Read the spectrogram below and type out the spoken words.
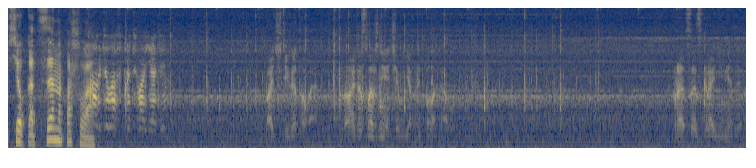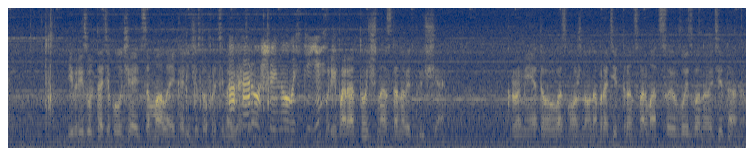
Все, катсцена пошла. Как дела с противоядием? Почти готово. Но это сложнее, чем я предполагал. Процесс крайне медленный. И в результате получается малое количество противоядия. А хорошие новости есть? Препарат точно остановит плюща. Кроме этого, возможно, он обратит трансформацию, вызванную Титаном.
